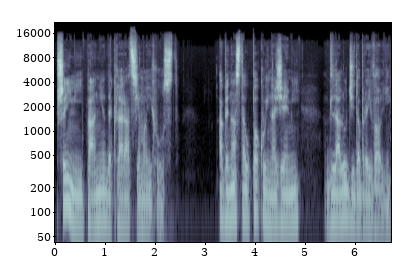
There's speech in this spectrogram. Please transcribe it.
Przyjmij, Panie, deklarację moich ust, aby nastał pokój na ziemi dla ludzi dobrej woli.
